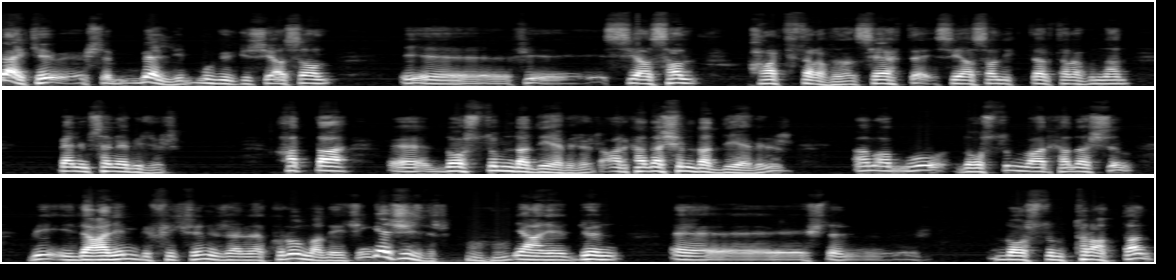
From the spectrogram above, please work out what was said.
belki işte belli bugünkü siyasal e, fi- siyasal parti tarafından, siyah- siyasal iktidar tarafından benimsenebilir. Hatta e, dostum da diyebilir, arkadaşım da diyebilir. Ama bu dostum ve arkadaşım bir idealin, bir fikrin üzerine kurulmadığı için geçicidir. Hı hı. Yani dün e, işte dostum Trump'tan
